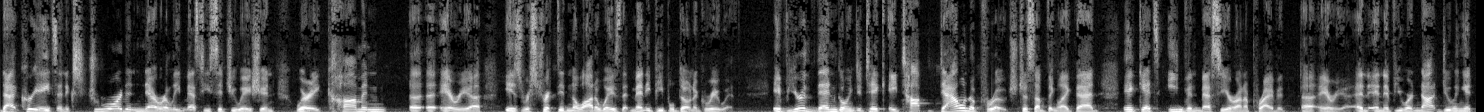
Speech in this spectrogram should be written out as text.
That creates an extraordinarily messy situation where a common uh, uh area is restricted in a lot of ways that many people don't agree with. If you're then going to take a top down approach to something like that, it gets even messier on a private uh, area. And, and if you are not doing it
